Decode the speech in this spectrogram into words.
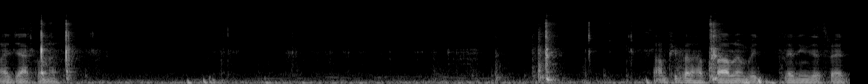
I just wanna. Some people have problem with letting the thread.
